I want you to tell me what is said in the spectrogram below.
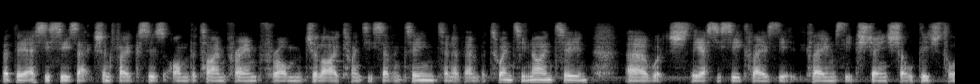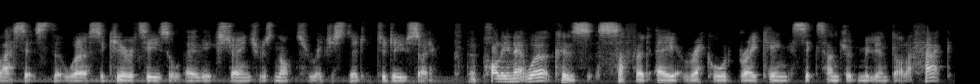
But the SEC's action focuses on the time frame from July 2017 to November 2019, uh, which the SEC claims the, claims the exchange sold digital assets that were securities, although the exchange was not registered to do so. The Poly network has suffered a record-breaking $600 million hack.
